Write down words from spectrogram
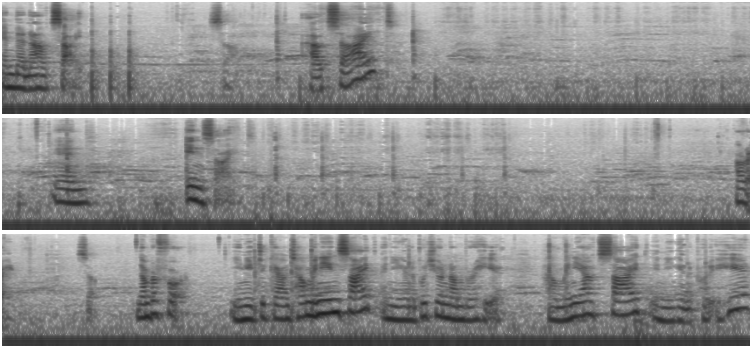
and then outside. So outside and inside. All right so number four. You need to count how many inside and you're to put your number here. How many outside and you're to put it here.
